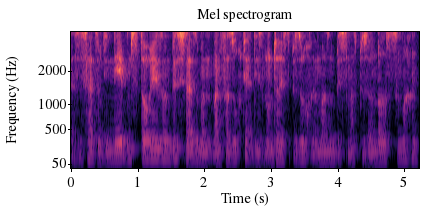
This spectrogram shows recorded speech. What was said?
das ist halt so die Nebenstory so ein bisschen. Also man, man versucht ja in diesen Unterrichtsbesuchen immer so ein bisschen was Besonderes zu machen.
